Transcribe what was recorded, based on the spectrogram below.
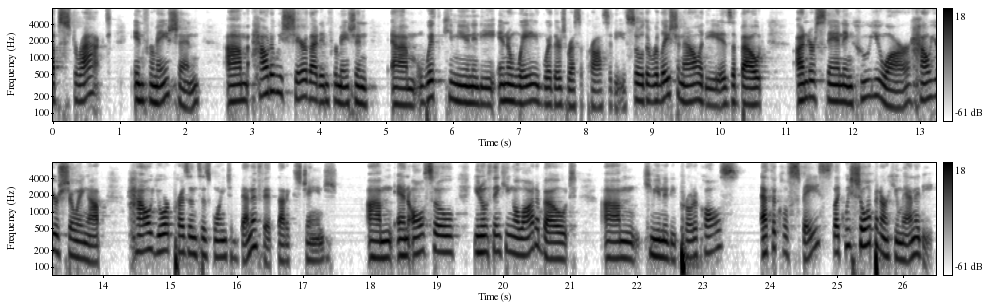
abstract information. Um, how do we share that information um, with community in a way where there's reciprocity? So the relationality is about understanding who you are, how you're showing up, how your presence is going to benefit that exchange, um, and also you know thinking a lot about um, community protocols, ethical space. Like we show up in our humanity,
